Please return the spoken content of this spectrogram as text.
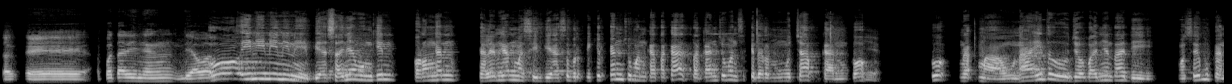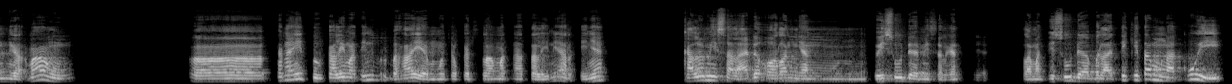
Eh, apa tadi yang di awal? Oh, ini ini ini nih. Biasanya mungkin orang kan kalian kan masih biasa berpikir kan cuma kata-kata kan cuma sekedar mengucapkan kok yeah. kok nggak mau nah itu jawabannya tadi maksudnya bukan nggak mau uh, karena itu kalimat ini berbahaya mengucapkan selamat Natal ini artinya kalau misal ada orang yang wisuda misalkan yeah. selamat wisuda berarti kita mengakui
